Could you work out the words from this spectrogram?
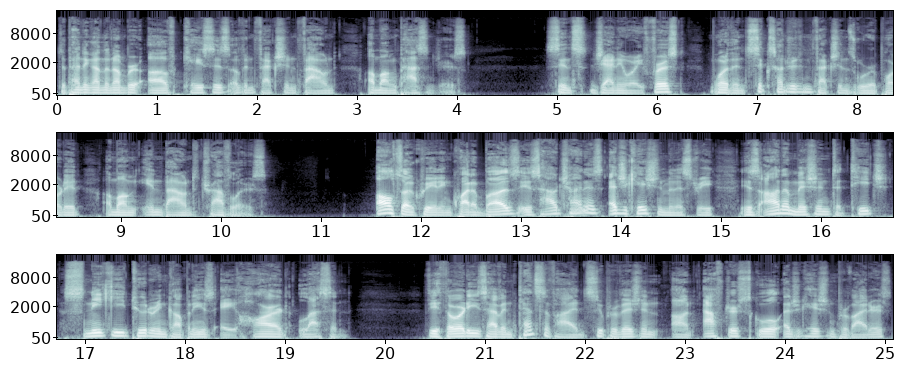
depending on the number of cases of infection found among passengers. Since January 1st, more than 600 infections were reported among inbound travelers. Also creating quite a buzz is how China's education ministry is on a mission to teach sneaky tutoring companies a hard lesson. The authorities have intensified supervision on after school education providers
